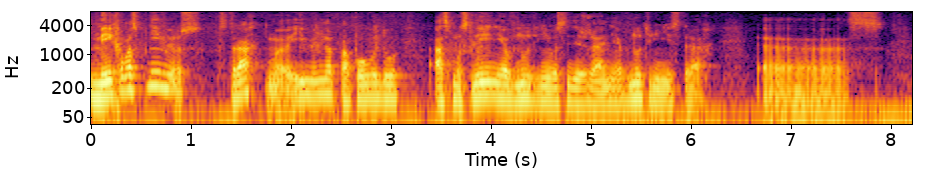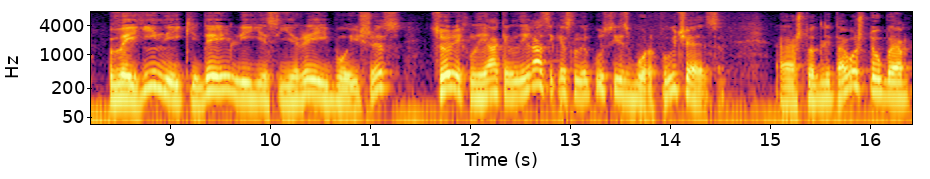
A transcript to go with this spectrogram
мейхамас пнимиус, страх именно по поводу осмысления внутреннего содержания, внутренний страх. Вегины и кидей ли ес ерей бойшес, цорих лиакер лирасикес лекус и сборах. Получается, э, что для того, чтобы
